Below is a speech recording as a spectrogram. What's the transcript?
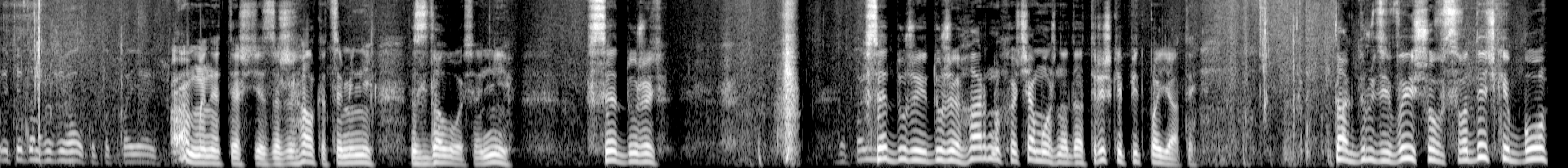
Я тебе там зажигалку підпаяю. А в мене теж є зажигалка, це мені здалося. Ні. Все дуже, все дуже і дуже гарно, хоча можна да, трішки підпаяти. Так, друзі, вийшов з водички, бо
